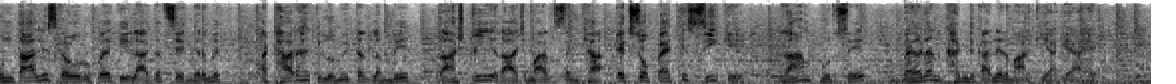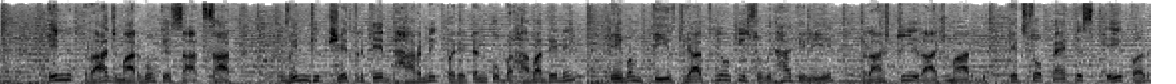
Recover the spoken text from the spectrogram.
उनतालीस करोड़ रुपए की लागत से निर्मित 18 किलोमीटर लंबे राष्ट्रीय राजमार्ग संख्या 135 सी के रामपुर से बैड़न खंड का निर्माण किया गया है। इन राजमार्गों के साथ साथ विंध्य क्षेत्र के धार्मिक पर्यटन को बढ़ावा देने एवं तीर्थयात्रियों की सुविधा के लिए राष्ट्रीय राजमार्ग 135 ए पर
